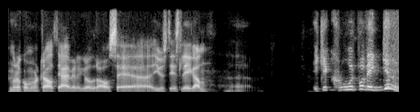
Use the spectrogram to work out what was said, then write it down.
når det kommer til at jeg velger å dra og se Justisligaen. Uh, ikke klor på veggen!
